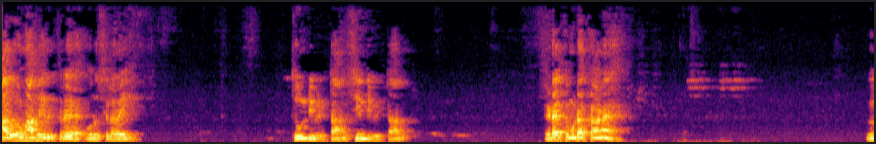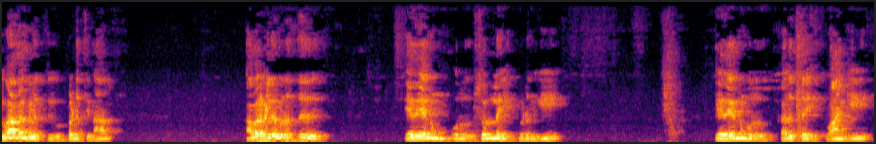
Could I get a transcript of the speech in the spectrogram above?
ஆர்வமாக இருக்கிற ஒரு சிலரை தூண்டிவிட்டால் சீண்டிவிட்டால் இடக்கு முடக்கான விவாதங்களுக்கு உட்படுத்தினால் அவர்களிடமிருந்து ஏதேனும் ஒரு சொல்லை பிடுங்கி ஏதேனும் ஒரு கருத்தை வாங்கி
